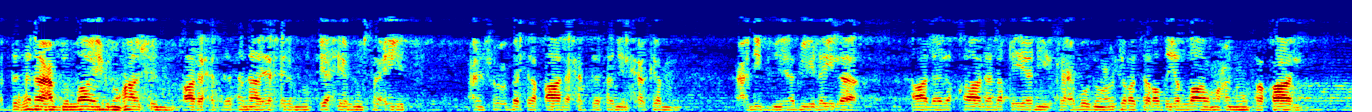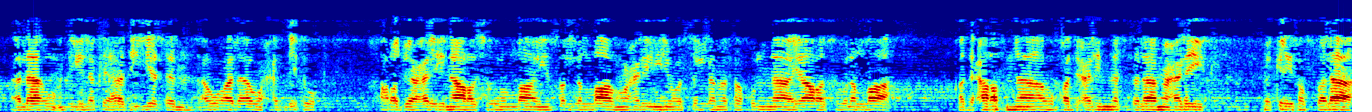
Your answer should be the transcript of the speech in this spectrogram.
حدثنا عبد الله بن هاشم قال حدثنا يحيى بن, يحيى بن سعيد عن شعبة قال حدثني الحكم عن ابن أبي ليلى قال قال لقيني كعب بن عجرة رضي الله عنه فقال ألا أهدي لك هدية أو ألا أحدثك؟ خرج علينا رسول الله صلى الله عليه وسلم فقلنا يا رسول الله قد عرفنا وقد علمنا السلام عليك فكيف الصلاة؟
